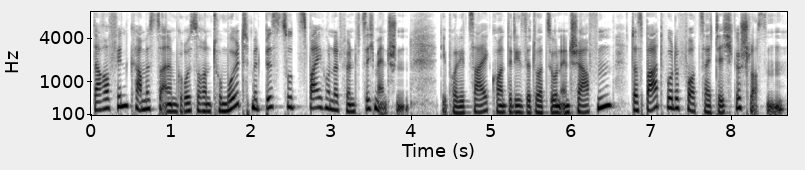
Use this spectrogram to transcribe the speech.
Daraufhin kam es zu einem größeren Tumult mit bis zu 250 Menschen. Die Polizei konnte die Situation entschärfen. Das Bad wurde vorzeitig geschlossen.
